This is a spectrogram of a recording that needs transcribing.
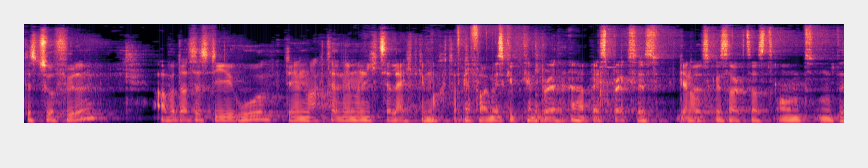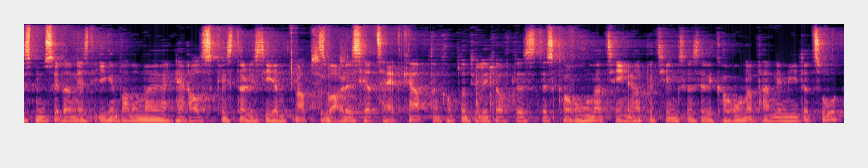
das zu erfüllen aber dass es die EU den Marktteilnehmern nicht sehr leicht gemacht hat. Ja, vor allem, es gibt kein äh, Best Praxis, wie genau. du es gesagt hast. Und, und das muss sich dann erst irgendwann einmal herauskristallisieren. Absolut. Es war alles sehr Zeit gehabt. Dann kommt natürlich auch das, das Corona-Thema ja. beziehungsweise die Corona-Pandemie dazu,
